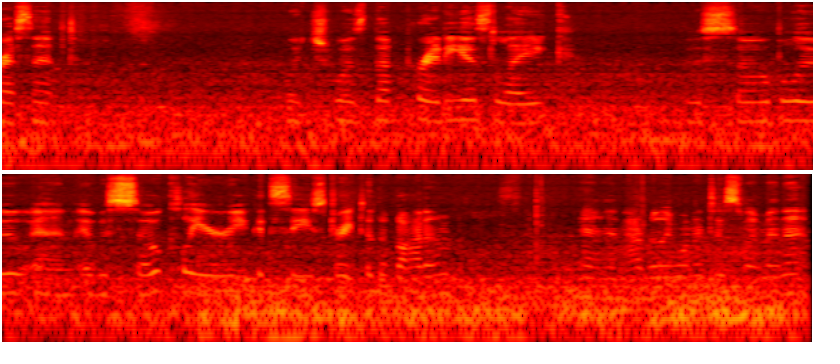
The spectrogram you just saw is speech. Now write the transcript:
Crescent, which was the prettiest lake. It was so blue and it was so clear you could see straight to the bottom. And I really wanted to swim in it,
